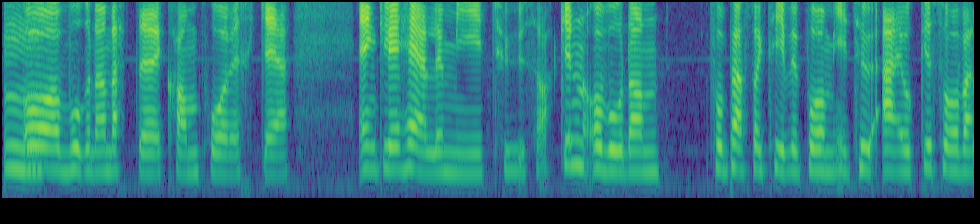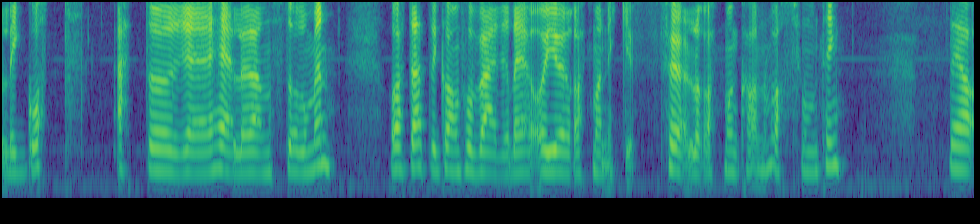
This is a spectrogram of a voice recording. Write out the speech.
Mm. Og hvordan dette kan påvirke egentlig hele metoo-saken. Og hvordan For perspektivet på metoo er jo ikke så veldig godt etter eh, hele den stormen. Og at dette kan forverre det og gjøre at man ikke føler at man kan varsle om ting. Ja.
